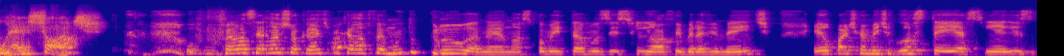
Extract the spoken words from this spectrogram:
um headshot. Foi uma cena chocante porque ela foi muito crua, né? Nós comentamos isso em off brevemente. Eu particularmente gostei, assim, eles,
